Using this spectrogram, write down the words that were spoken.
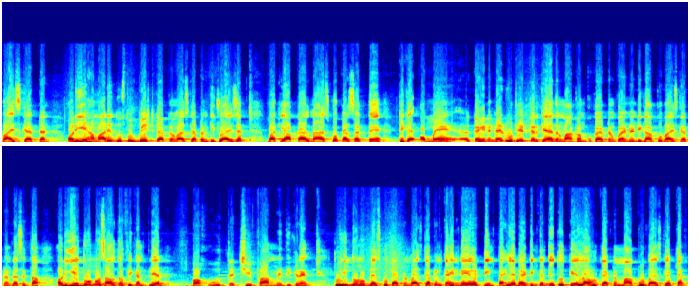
वाइस कैप्टन और ये हमारे दोस्तों बेस्ट कैप्टन वाइस कैप्टन की चॉइस है। बाकी आप कैल मायस को कर सकते हैं, ठीक है? और मैं कहीं ना कहीं रोटेट करके आयदन माक्रम को कैप्टन क्वेंटन डिकाक को वाइस कैप्टन कर सकता हूँ। और ये दोनों साउथ अफ्रीकन प्लेयर बहुत अच्छी फॉर्म में दिख रहे हैं। तो इन दोनों प्लेयर्स को कैप्टन वाइस कैप्टन कहीं ना कहीं अगर टीम पहले बैटिंग करती है तो के राहुल कैप्टन माकबूड वाइस कैप्टन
